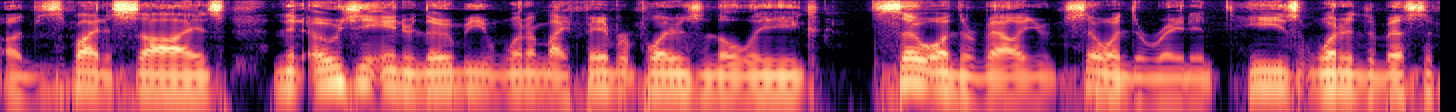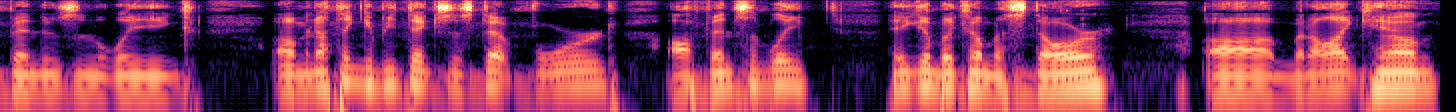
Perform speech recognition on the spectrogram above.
uh, despite his size. And then OG Anunoby, one of my favorite players in the league, so undervalued, so underrated. He's one of the best defenders in the league, um, and I think if he takes a step forward offensively, he can become a star. Um, but I like him.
